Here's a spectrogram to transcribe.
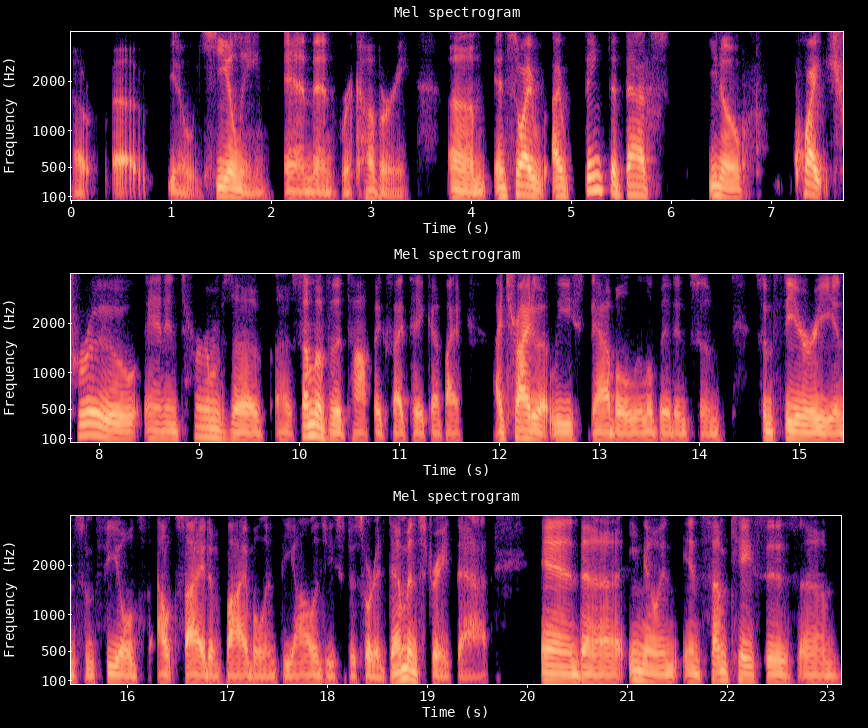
uh, uh, you know, healing, and then recovery. Um, and so I, I think that that's, you know, quite true. And in terms of uh, some of the topics I take up, I, I try to at least dabble a little bit in some some theory and some fields outside of Bible and theology so to sort of demonstrate that. And, uh, you know, in, in some cases, um,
